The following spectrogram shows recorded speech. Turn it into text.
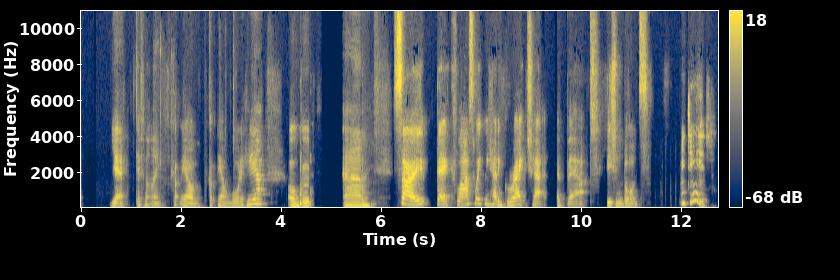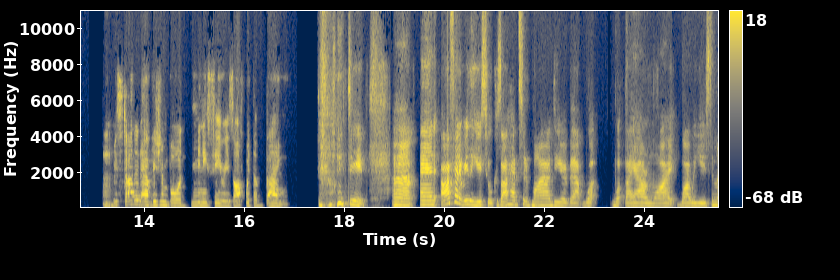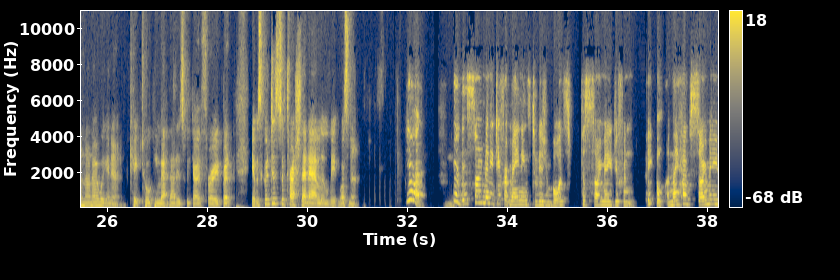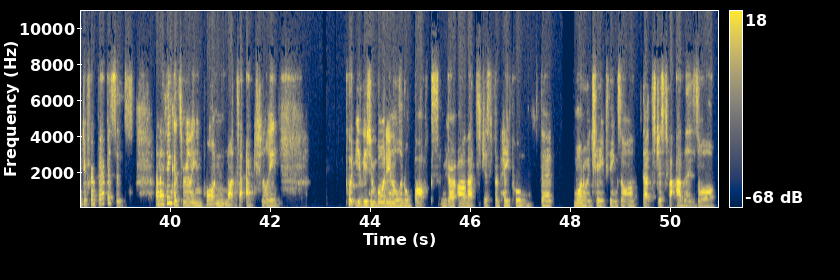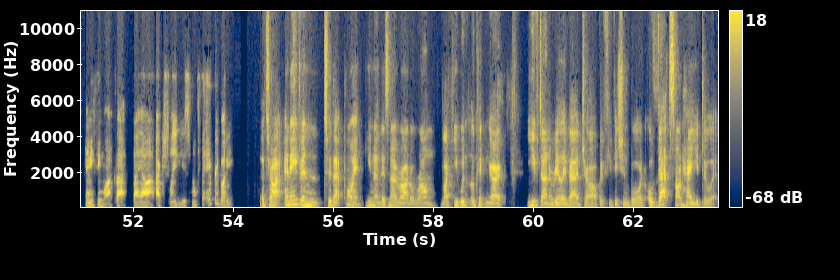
Yeah, definitely. Got the old got the old water here. All good. um, so Beck, last week we had a great chat about vision boards. We did. Hmm. We started our vision board mini series off with a bang. we did. Uh, and I found it really useful because I had sort of my idea about what what they are and why why we use them and i know we're going to keep talking about that as we go through but it was good just to thrash that out a little bit wasn't it yeah hmm. yeah there's so many different meanings to vision boards for so many different people and they have so many different purposes. And I think it's really important not to actually put your vision board in a little box and go, oh, that's just for people that want to achieve things or that's just for others or anything like that. They are actually useful for everybody. That's right. And even to that point, you know, there's no right or wrong. Like you wouldn't look at it and go, you've done a really bad job if your vision board, or that's not how you do it.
